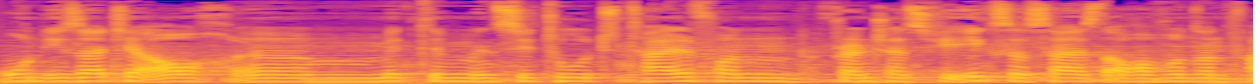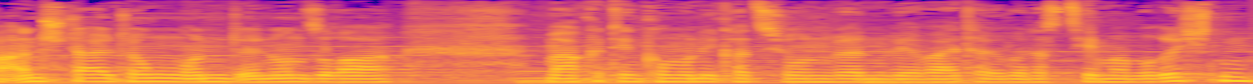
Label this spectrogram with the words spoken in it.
Und ihr seid ja auch ähm, mit dem Institut Teil von Franchise 4X. Das heißt, auch auf unseren Veranstaltungen und in unserer Marketingkommunikation werden wir weiter über das Thema berichten.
